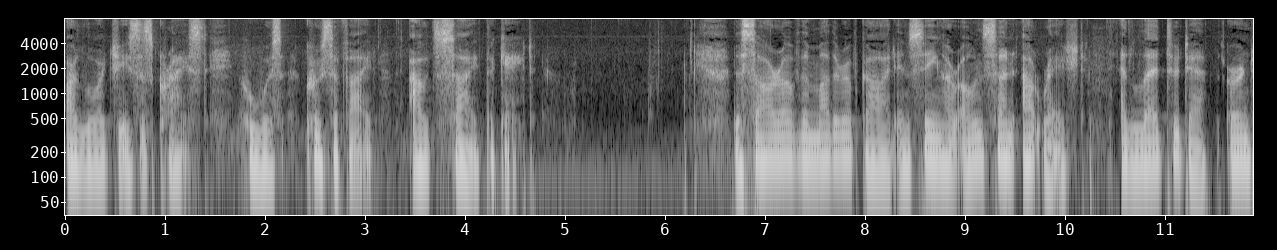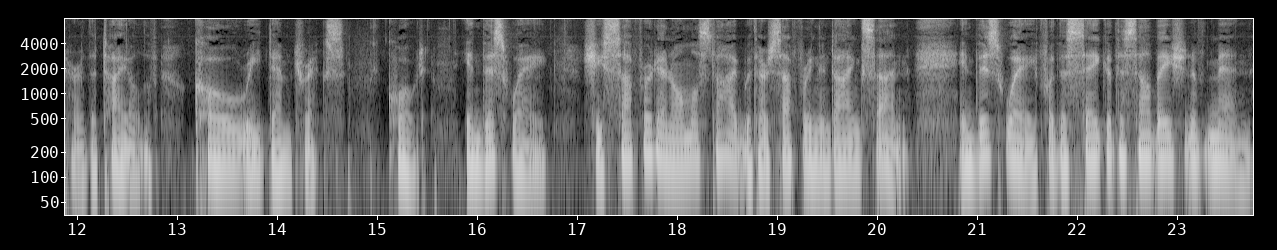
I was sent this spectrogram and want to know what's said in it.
our Lord Jesus Christ, who was crucified outside the gate. The sorrow of the Mother of God in seeing her own son outraged and led to death earned her the title of co-redemptrix. Quote, in this way, she suffered and almost died with her suffering and dying son. In this way, for the sake of the salvation of men,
